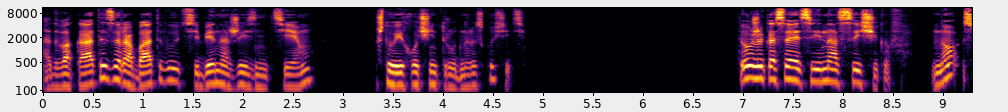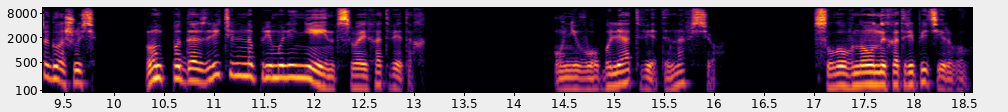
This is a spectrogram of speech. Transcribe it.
Адвокаты зарабатывают себе на жизнь тем, что их очень трудно раскусить. То же касается и нас, сыщиков, но, соглашусь, он подозрительно прямолинеен в своих ответах. У него были ответы на все. Словно он их отрепетировал,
